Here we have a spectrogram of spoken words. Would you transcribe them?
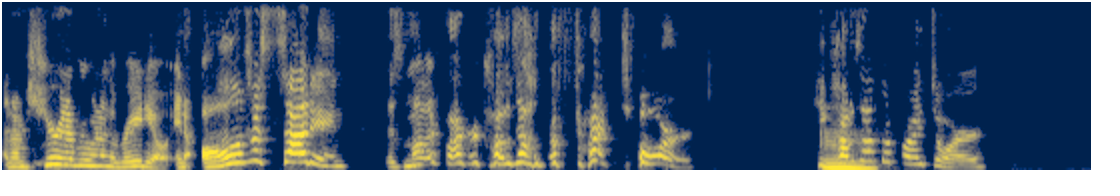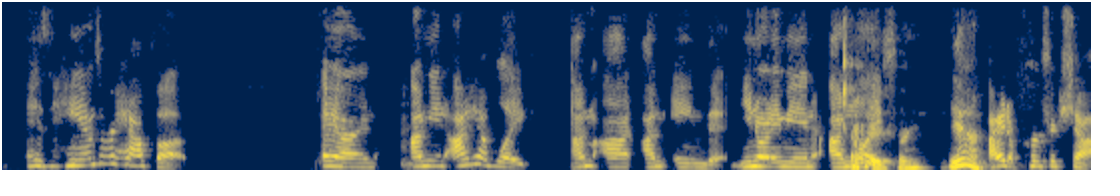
And I'm hearing everyone on the radio. And all of a sudden, this motherfucker comes out the front door. He comes Mm. out the front door. His hands are half up. And I mean, I have like, I'm on, I'm aimed in. You know what I mean? I'm like, Yeah. I had a perfect shot.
